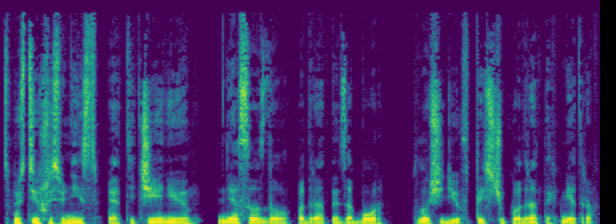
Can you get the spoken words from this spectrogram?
Спустившись вниз по течению, я создал квадратный забор площадью в тысячу квадратных метров.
